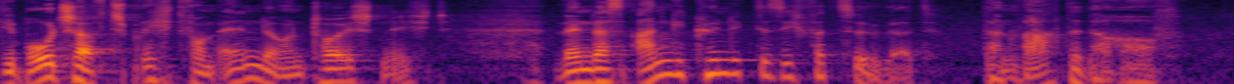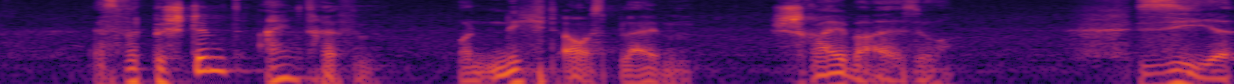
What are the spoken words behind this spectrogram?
Die Botschaft spricht vom Ende und täuscht nicht. Wenn das Angekündigte sich verzögert, dann warte darauf. Es wird bestimmt eintreffen und nicht ausbleiben. Schreibe also. Siehe,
